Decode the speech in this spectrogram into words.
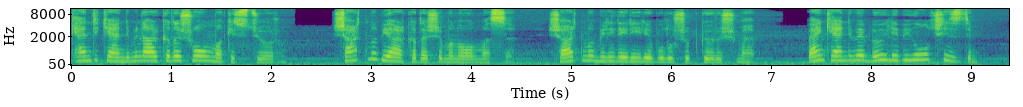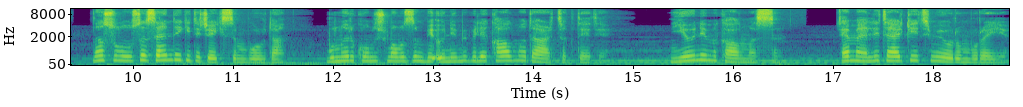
Kendi kendimin arkadaşı olmak istiyorum. Şart mı bir arkadaşımın olması? Şart mı birileriyle buluşup görüşmem? Ben kendime böyle bir yol çizdim. Nasıl olsa sen de gideceksin buradan. Bunları konuşmamızın bir önemi bile kalmadı artık dedi. Niye önemi kalmasın? Temelli terk etmiyorum burayı.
